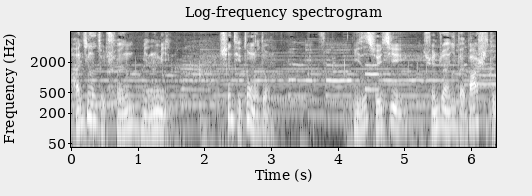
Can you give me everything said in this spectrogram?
韩青的嘴唇抿了抿，身体动了动，椅子随即旋转一百八十度，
